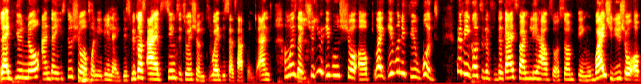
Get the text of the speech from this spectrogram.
Like you know and then you still show up on a day like this because i have seen situations where this has happened. And i'm always like should you even show up? Like even if you would maybe go to the, the guy's family house or something why should you show up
